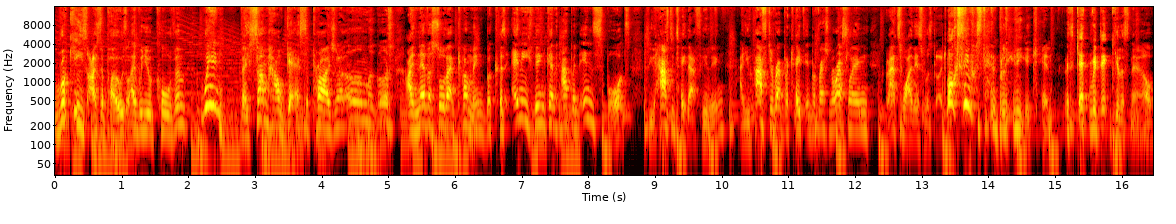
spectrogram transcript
rookies, I suppose, whatever you call them, win. They somehow get a surprise. You're like, oh my gosh, I never saw that coming because anything can happen in sports. So you have to take that feeling and you have to replicate it in professional wrestling. And that's why this was good. Moxley was then bleeding again. It's getting ridiculous now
